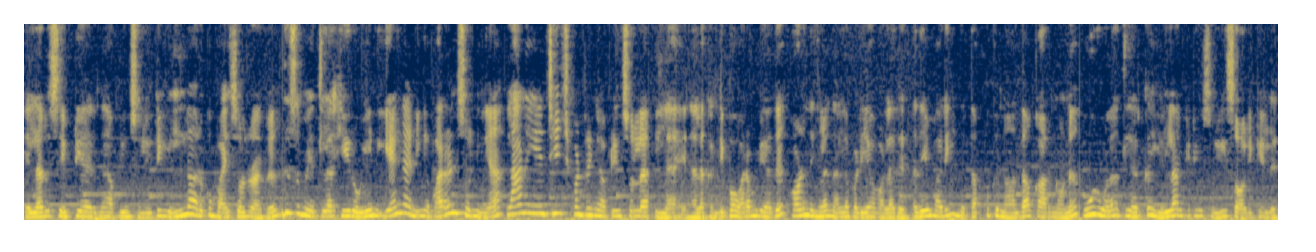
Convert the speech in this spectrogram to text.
எல்லாரும் சேஃப்டியா இருங்க அப்படின்னு சொல்லிட்டு எல்லாருக்கும் பய சொல்றாரு. இந்த சமயத்துல ஹீரோயின் ஏங்க நீங்க வரேன்னு சொன்னீங்க. பிளானை ஏன் சேஞ்ச் பண்றீங்க? அப்படின்னு சொல்ல இல்ல என்னால கண்டிப்பா வர முடியாது. குழந்தைங்கள நல்லபடியா வளரு. அதே மாதிரி இந்த தப்புக்கு நான் தான் காரணம்னு ஊர் உலகத்துல இருக்க எல்லார்கிட்டயும் சொல்லி சாரி கேளு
